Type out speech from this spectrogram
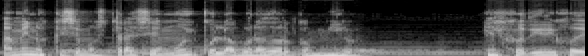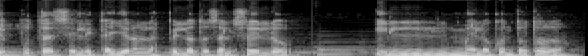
a menos que se mostrase muy colaborador conmigo. El jodido hijo de puta se le cayeron las pelotas al suelo y me lo contó todo.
